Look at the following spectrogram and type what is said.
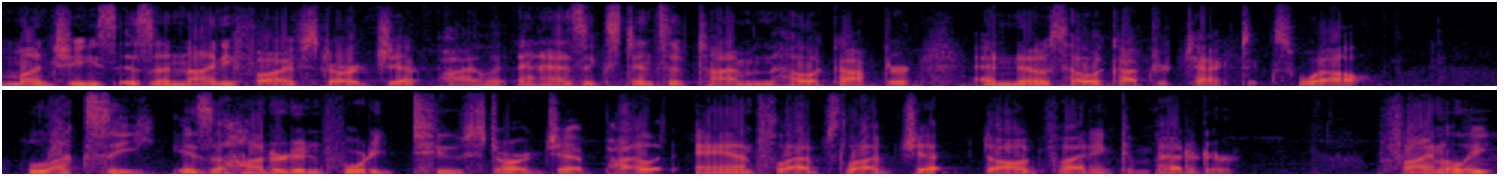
Munchies is a 95-star jet pilot and has extensive time in the helicopter and knows helicopter tactics well. Luxy is a 142-star jet pilot and Flab Slab jet dogfighting competitor. Finally,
